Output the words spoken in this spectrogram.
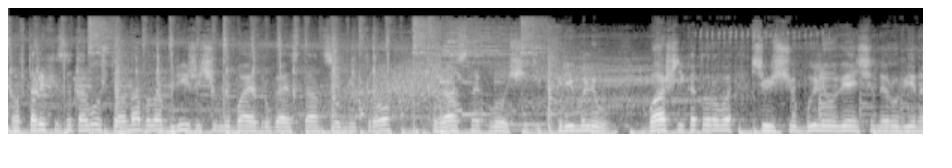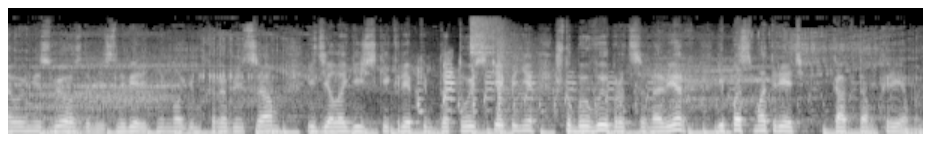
во-вторых, из-за того, что она была ближе, чем любая другая станция метро к Красной площади, к Кремлю – башни которого все еще были увенчаны рубиновыми звездами, если верить немногим храбрецам, идеологически крепким до той степени, чтобы выбраться наверх и посмотреть, как там Кремль.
